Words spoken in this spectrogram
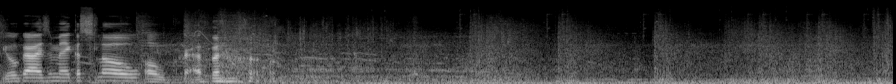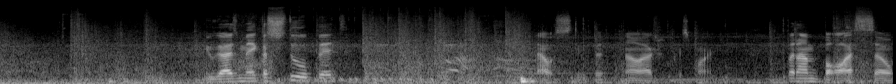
You guys make a slow. Oh crap. you guys make a stupid. That was stupid. No, actually pretty smart. But I'm boss, so.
